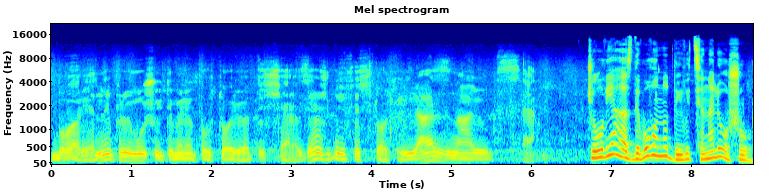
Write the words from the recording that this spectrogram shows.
Боря, не примушуйте мене повторювати ще раз. Я ж Мефістофель, я знаю все. Чолов'яга здивовано дивиться на Льошу.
